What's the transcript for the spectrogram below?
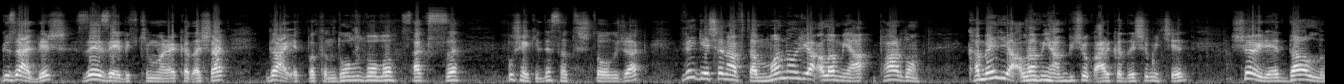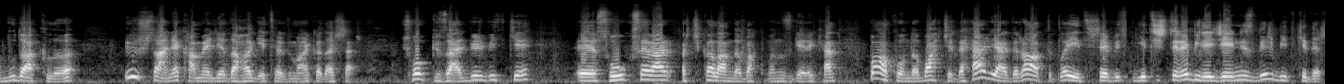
güzel bir ZZ bitkim var arkadaşlar. Gayet bakın dolu dolu saksısı bu şekilde satışta olacak. Ve geçen hafta manolya alamayan pardon kamelya alamayan birçok arkadaşım için şöyle dallı budaklı 3 tane kamelya daha getirdim arkadaşlar. Çok güzel bir bitki. Ee, soğuk sever açık alanda bakmanız gereken balkonda bahçede her yerde rahatlıkla yetiştire- yetiştirebileceğiniz bir bitkidir.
